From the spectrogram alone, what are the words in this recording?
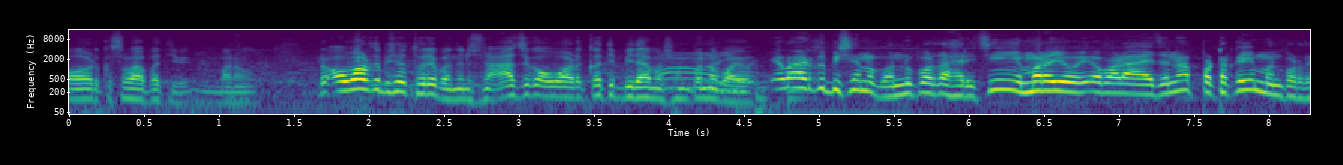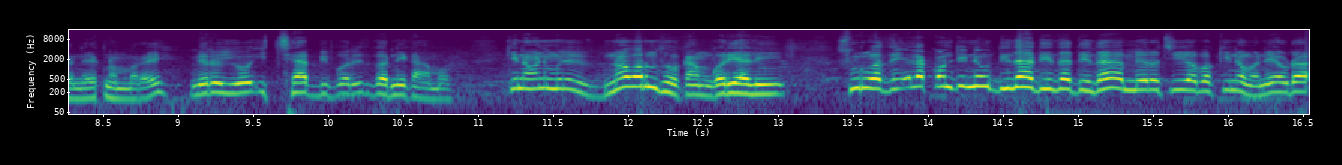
अवार्डको सभापति भनौँ। र अवार्डको विषयमा थोरै भनिदिनुहोस् न आजको अवार्ड कति विधामा सम्पन्न भयो? एवार्डको विषयमा भन्नुपर्दाखेरि चाहिँ मलाई यो एवार्ड आयोजना पटक्कै मन पर्दैन एक नम्बर है। मेरो यो इच्छा विपरीत गर्ने काम हो। किनभने मैले नगर्नु थियो काम गरिहालेँ। सुरुवात यसलाई कन्टिन्यू दिँदा दिँदा दिँदा मेरो चाहिँ अब किनभने एउटा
